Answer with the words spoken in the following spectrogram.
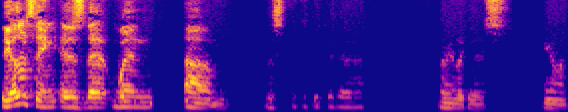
the other thing is that when, um, let me look at this. Hang on.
